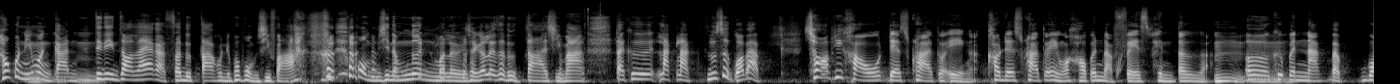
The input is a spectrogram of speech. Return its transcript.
ชอบคนนี้เหมือนกันอืมจริงๆตอนแรกอะสะดุดตาคนนี้เพราะผมชีฟ้า ผมชีน้ำเงินมาเลย ฉันก็เลยสะดุดตาชีมาก แต่คือหลักๆ รู้สึกว่าแบบชอบที่เขา describe ตัวเองอะเขา describe ตัวเองว่าเขาเป็นแบบ face painter อะอืมเอออมคือเป็นนักแบบว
